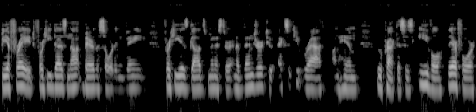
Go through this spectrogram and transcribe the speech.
be afraid, for he does not bear the sword in vain. For he is God's minister, an avenger to execute wrath on him who practices evil. Therefore,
